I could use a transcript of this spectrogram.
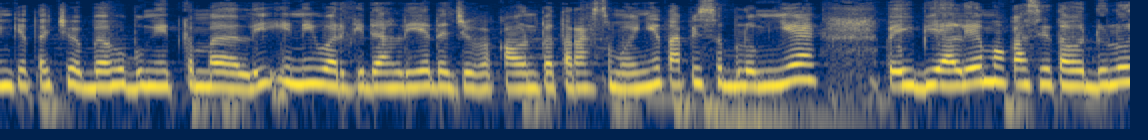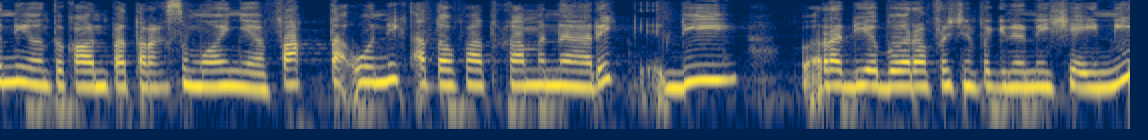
sedang kita coba hubungi kembali. Ini wargi Dahlia dan juga kawan peternak semuanya. Tapi sebelumnya Baby Alia mau kasih tahu dulu nih untuk kawan peternak semuanya. Fakta unik atau fakta menarik di Radio Bora Fashion Flag Indonesia ini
